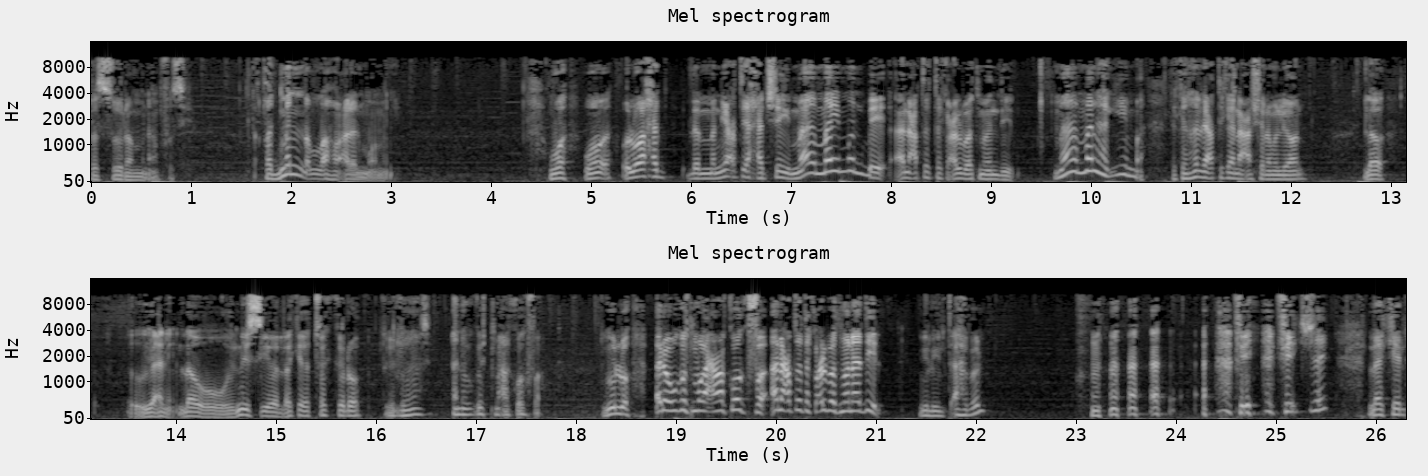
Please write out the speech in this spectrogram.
رسولا من أنفسهم. لقد من الله على المؤمنين. والواحد لما يعطي أحد شيء ما ما يمن أنا أعطيتك علبة منديل. ما ما لها قيمة. لكن هل يعطيك أنا 10 مليون؟ لو يعني لو نسي ولا كذا تفكره تقول له ناسي أنا وقفت معك وقفة. تقول له أنا وقفت معك وقفة أنا أعطيتك علبة مناديل. يقول لي أنت أهبل؟ في فيك شيء؟ لكن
